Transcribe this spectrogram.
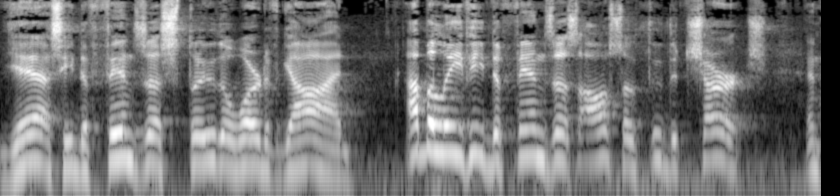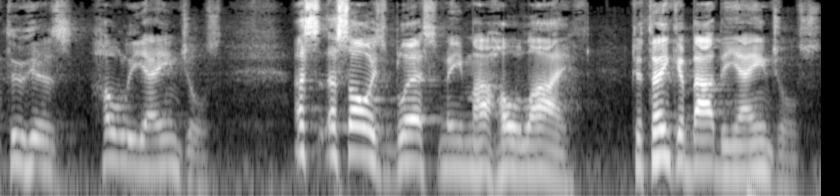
Yes, He defends us through the Word of God. I believe He defends us also through the church and through His holy angels. That's, that's always blessed me my whole life to think about the angels.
